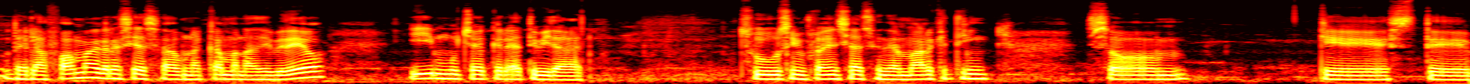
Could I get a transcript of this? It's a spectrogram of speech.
de la fama gracias a una cámara de video y mucha creatividad. Sus influencias en el marketing son que este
